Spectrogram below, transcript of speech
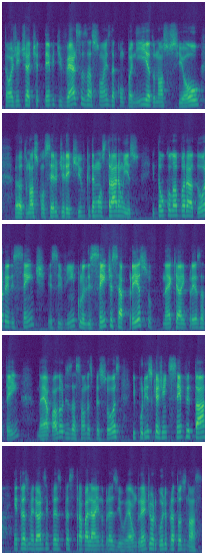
Então a gente já teve diversas ações da companhia, do nosso CEO, uh, do nosso conselho diretivo que demonstraram isso. Então o colaborador ele sente esse vínculo, ele sente esse apreço, né, que a empresa tem, né, a valorização das pessoas e por isso que a gente sempre está entre as melhores empresas para se trabalhar aí no Brasil. É um grande orgulho para todos nós.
